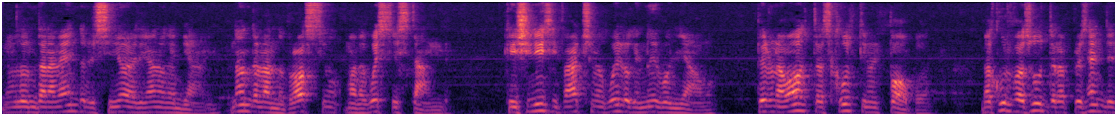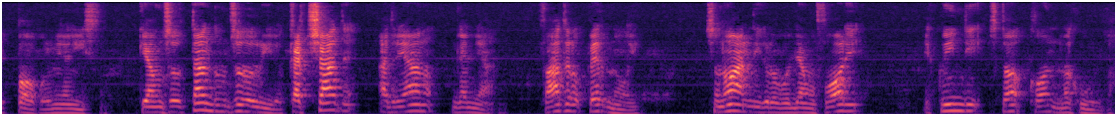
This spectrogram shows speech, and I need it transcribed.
l'allontanamento del signor Adriano Gagliani, non dall'anno prossimo, ma da questo istante che i cinesi facciano quello che noi vogliamo. Per una volta ascoltino il popolo. La curva sud rappresenta il popolo milanista, che ha un soltanto un solo grido. Cacciate Adriano Gagliani. Fatelo per noi. Sono anni che lo vogliamo fuori e quindi sto con la curva.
